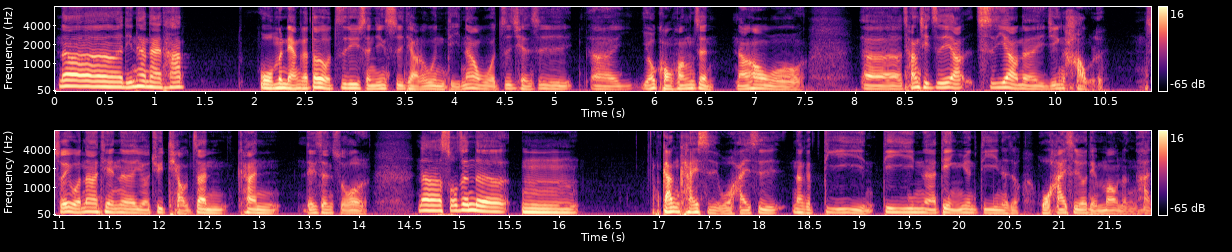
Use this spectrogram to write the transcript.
那林太太她，我们两个都有自律神经失调的问题。那我之前是呃有恐慌症，然后我呃长期吃药吃药呢已经好了，所以我那天呢有去挑战看雷神索尔。那说真的，嗯。刚开始我还是那个第一音低音呢，电影院低音的时候，我还是有点冒冷汗。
